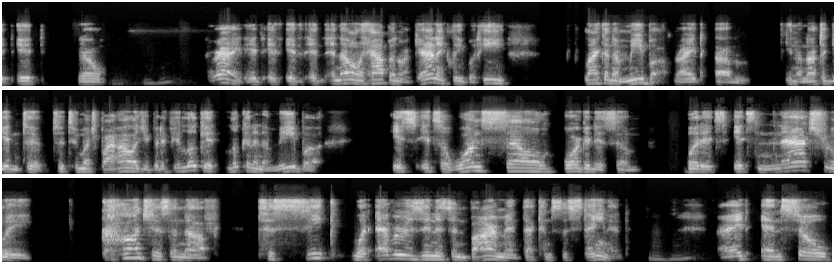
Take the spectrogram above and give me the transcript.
it it you know mm-hmm. right it, it it it not only happened organically, but he like an amoeba, right? Um, you know, not to get into to too much biology, but if you look at look at an amoeba, it's it's a one cell organism, but it's it's naturally conscious enough to seek whatever is in its environment that can sustain it. Mm-hmm. Right. And so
